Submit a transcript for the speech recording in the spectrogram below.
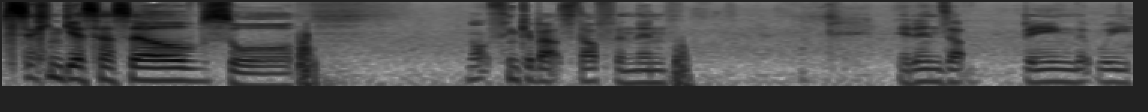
second guess ourselves or not think about stuff and then it ends up being that we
